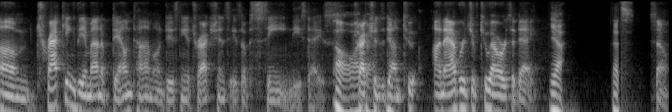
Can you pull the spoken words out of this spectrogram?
um, tracking the amount of downtime on Disney attractions is obscene these days. Oh, attractions yeah. down to an average of two hours a day. yeah. That's So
